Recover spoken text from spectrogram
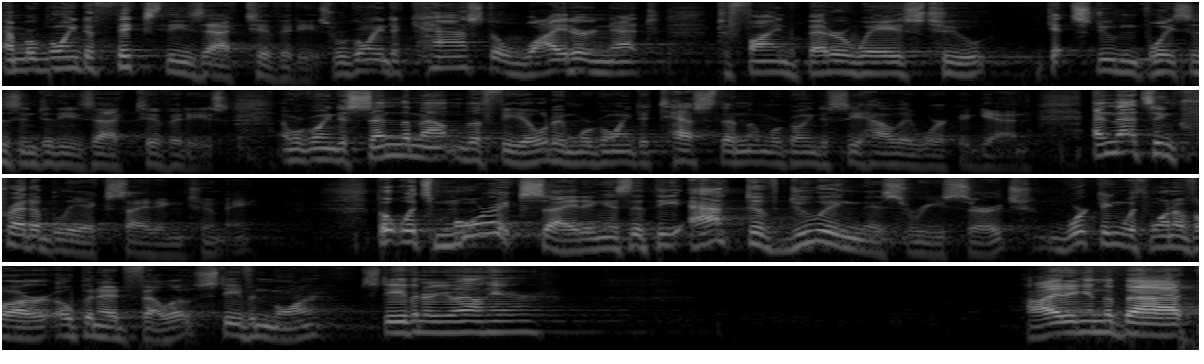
and we're going to fix these activities. We're going to cast a wider net to find better ways to get student voices into these activities. And we're going to send them out in the field and we're going to test them and we're going to see how they work again. And that's incredibly exciting to me. But what's more exciting is that the act of doing this research, working with one of our Open Ed fellows, Stephen Moore. Stephen, are you out here? Hiding in the back.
